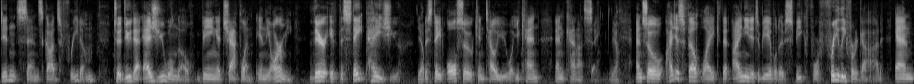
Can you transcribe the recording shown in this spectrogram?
didn't sense God's freedom to do that. As you will know, being a chaplain in the army, there if the state pays you, the state also can tell you what you can and cannot say. Yeah. And so I just felt like that I needed to be able to speak for freely for God and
